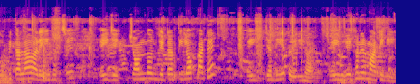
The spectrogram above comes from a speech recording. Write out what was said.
গোপীতালাও আর এই হচ্ছে, এই যে চন্দন যেটা তিলক কাটে, এই যা দিয়ে তৈরি হয়। এই এখানের মাটি দিয়ে।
